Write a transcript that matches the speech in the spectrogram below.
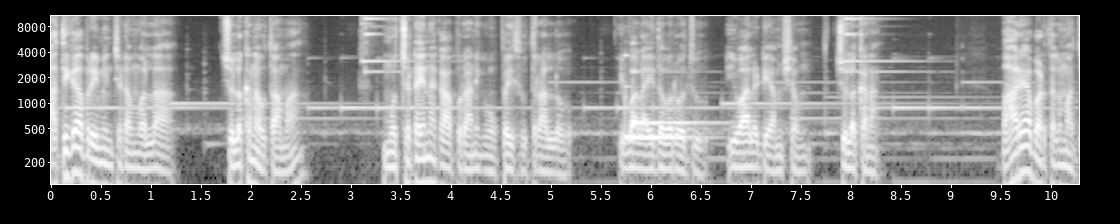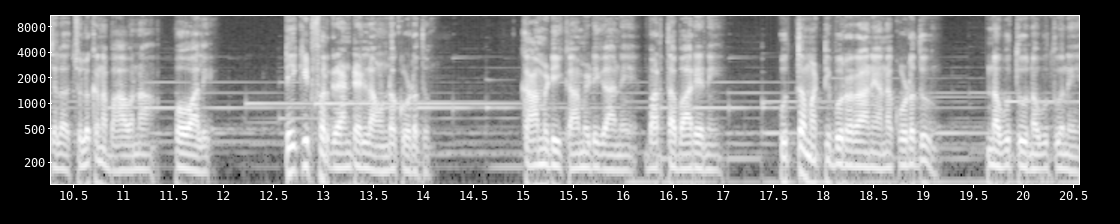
అతిగా ప్రేమించడం వల్ల చులకనవుతామా? ముచ్చటైన కాపురానికి ముప్పై సూత్రాల్లో ఇవాళ ఐదవ రోజు ఇవాళటి అంశం చులకన. భార్యాభర్తల మధ్యలో చులకన భావన పోవాలి. టేక్ ఇట్ ఫర్ గ్రాంటెడ్లా ఉండకూడదు. కామెడీ కామెడీగానే భర్త భార్యని ఉత్త మట్టి బుర్రరా అని అనకూడదు. నవ్వుతూ నవ్వుతూనే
